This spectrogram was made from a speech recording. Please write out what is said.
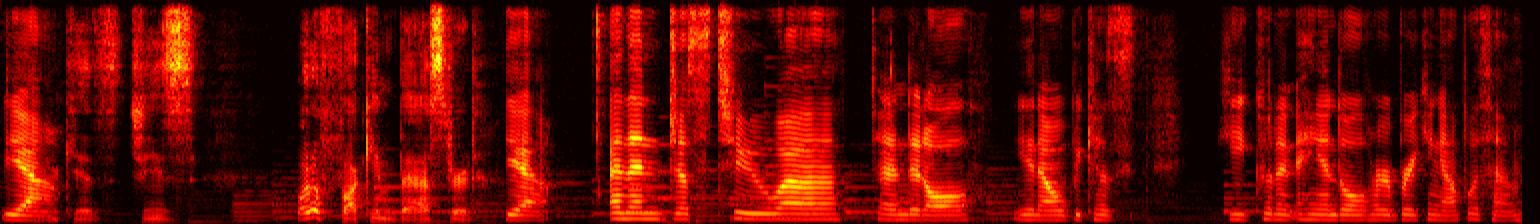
Yeah. Kids. Jeez. What a fucking bastard. Yeah. And then just to uh to end it all, you know, because he couldn't handle her breaking up with him.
